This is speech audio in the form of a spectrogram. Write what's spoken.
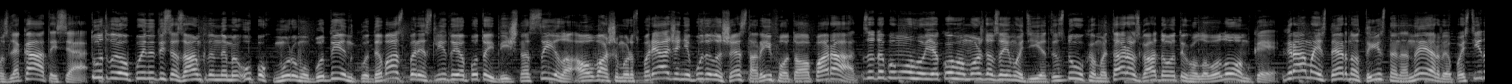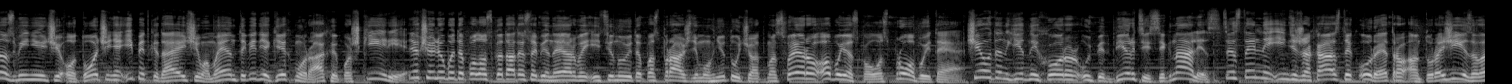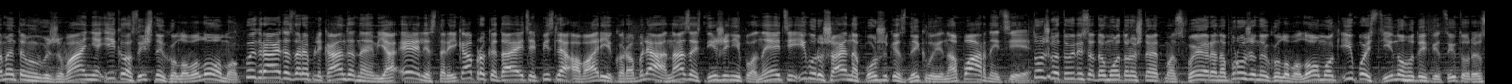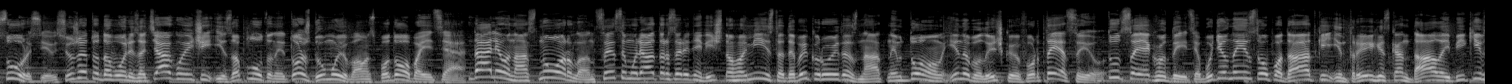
по-справжньому злякатися. Тут ви опинитеся замкненими у похмурому будинку, де вас переслідує потойбічна сила, а у вашому розпорядженні буде лише старий фотоапарат, за допомогою якого можна взаємодіяти з духами та розгадувати головоломки. Гра майстерно тисне на нерви, постійно змінюючи оточення і підкидаючи моменти, від яких мурахи по шкірі. Якщо любите полоскотати собі нерви і цінуєте по-справжньому гнітучу атмосферу, обов'язково спробуйте. Ще один гідний хорор у підбірці Сігналіс. Це стильний інді жахастик у ретро антуражі з елементами елементами виживання і класичних головоломок. Ви граєте за репліканта на ім'я Елістер, яка прокидається після аварії корабля на засніженій планеті і вирушає на пошуки зниклої напарниці. Тож готуйтеся до моторошної атмосфери, напружених головоломок і постійного дефіциту ресурсів. Сюжет доволі затягуючий і заплутаний, тож думаю, вам сподобається. Далі у нас Норланд. Це симулятор середньовічного міста, де ви керуєте знатним домом і невеличкою фортецею. Тут все як годиться: будівництво, податки, інтриги, скандали, бійки в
